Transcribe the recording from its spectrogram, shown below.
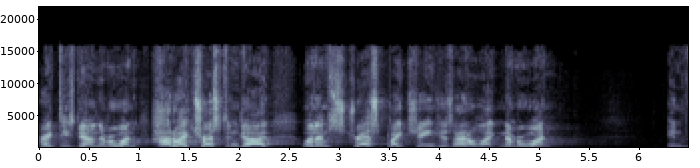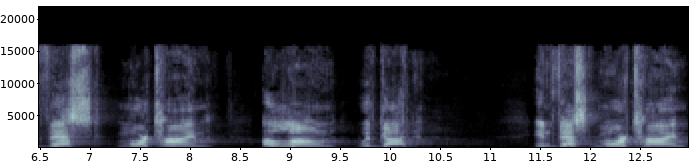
Write these down. Number one, how do I trust in God when I'm stressed by changes I don't like? Number one, invest more time alone with God invest more time,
